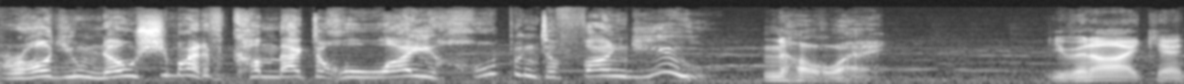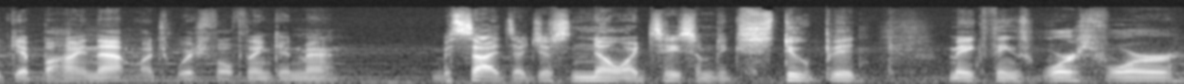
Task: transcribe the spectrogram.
For all you know, she might have come back to Hawaii hoping to find you. No way. Even I can't get behind that much wishful thinking, man. Besides, I just know I'd say something stupid, make things worse for her.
